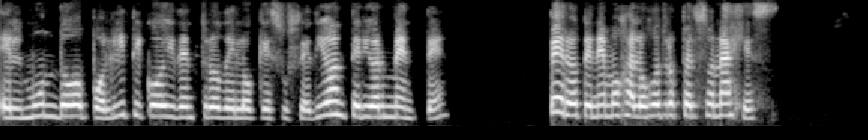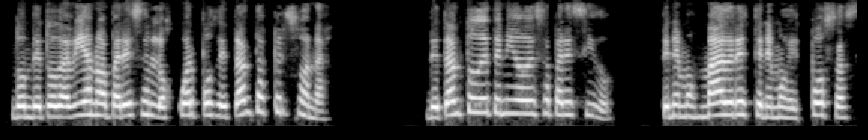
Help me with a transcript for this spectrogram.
el mundo político y dentro de lo que sucedió anteriormente, Pero tenemos a los otros personajes, donde todavía no aparecen los cuerpos de tantas personas, de tanto detenido desaparecido. Tenemos madres, tenemos esposas,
